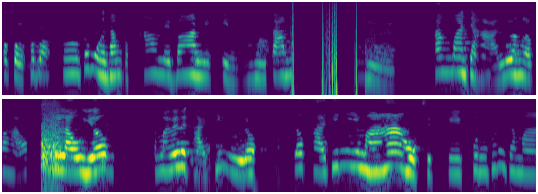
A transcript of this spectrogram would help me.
ปรากฏเขาบอกเออก็เหมือนทำกับข้าวในบ้านมีกลิ่นอยู่ตาม อยู่ข้างบ้านจะหาเรื่องเราก็หาว่าเราเยอะทำไมไม่ไปขายที่อื่นเราเราขายที่นี่มาห้าหกสิบปีคุณเพิ่งจะมา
